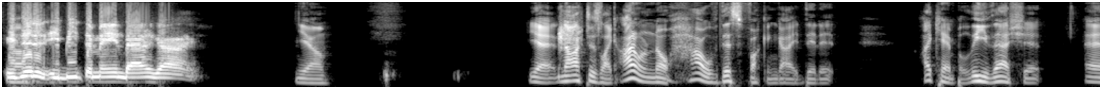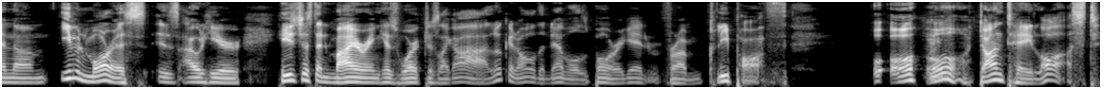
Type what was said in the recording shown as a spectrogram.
He Um, did it. He beat the main bad guy. Yeah. Yeah, Nacht is like, I don't know how this fucking guy did it. I can't believe that shit. And um, even Morris is out here. He's just admiring his work, just like, ah, look at all the devils pouring in from Qliphoth. Oh, oh, oh, Dante lost.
